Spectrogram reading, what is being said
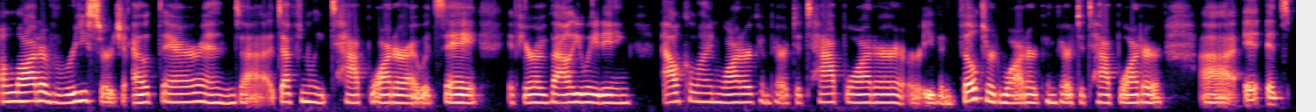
a, lot of research out there, and uh, definitely tap water. I would say if you're evaluating alkaline water compared to tap water, or even filtered water compared to tap water, uh, it, it's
